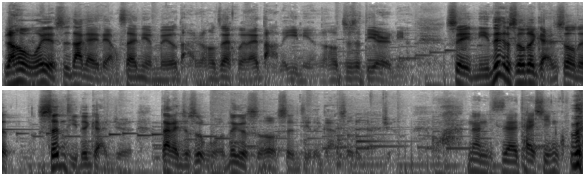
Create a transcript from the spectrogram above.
然后我也是大概两三年没有打，然后再回来打了一年，然后这是第二年。所以你那个时候的感受的身体的感觉。大概就是我那个时候身体的感受的感觉。哇，那你实在太辛苦了，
